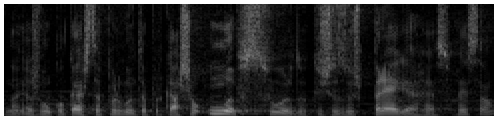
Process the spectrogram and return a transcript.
eles vão colocar esta pergunta porque acham um absurdo que Jesus prega a ressurreição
